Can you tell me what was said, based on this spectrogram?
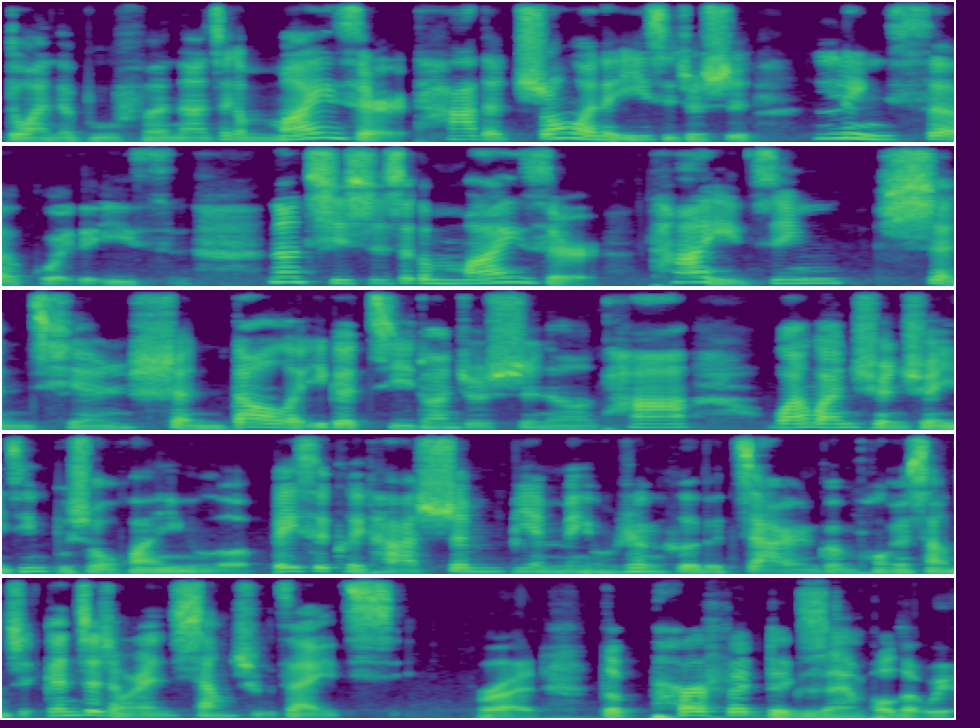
端的部分。那这个 miser，它的中文的意思就是吝啬鬼的意思。那其实这个 miser，他已经省钱省到了一个极端，就是呢，他完完全全已经不受欢迎了。Basically，他身边没有任何的家人跟朋友想跟这种人相处在一起。Right. The perfect example that we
